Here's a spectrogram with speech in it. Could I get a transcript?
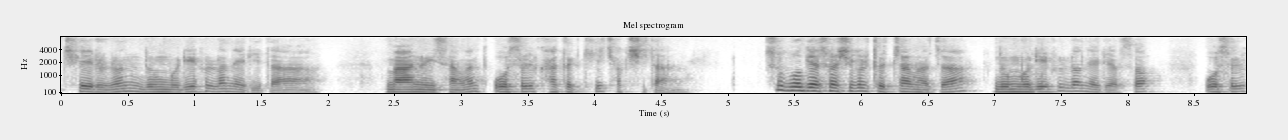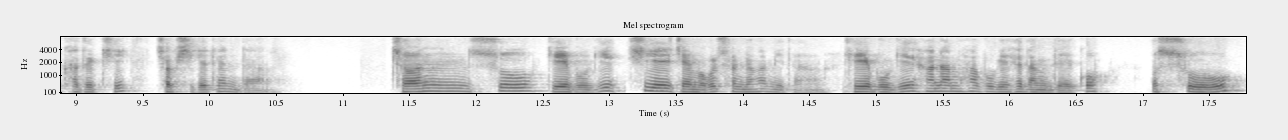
체르는 눈물이 흘러내리다. 만 의상은 옷을 가득히 적시다. 수복의 소식을 듣자마자 눈물이 흘러내려서 옷을 가득히 적시게 된다. 전수 계북이 시의 제목을 설명합니다. 계북이 하남 하북에 해당되고 수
